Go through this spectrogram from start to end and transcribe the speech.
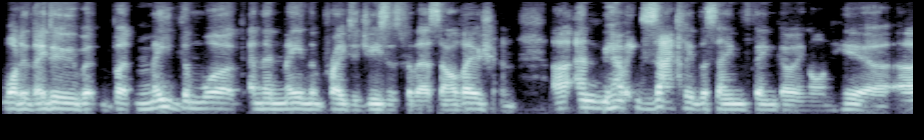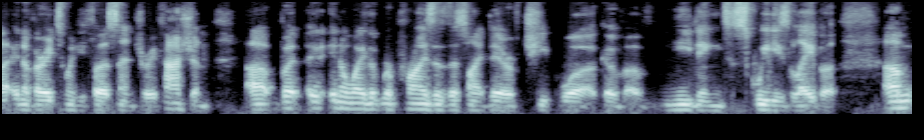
what did they do? But but made them work and then made them pray to Jesus for their salvation. Uh, and we have exactly the same thing going on here uh, in a very 21st century fashion, uh, but in a way that reprises this idea of cheap work, of, of needing to squeeze labor. Um,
